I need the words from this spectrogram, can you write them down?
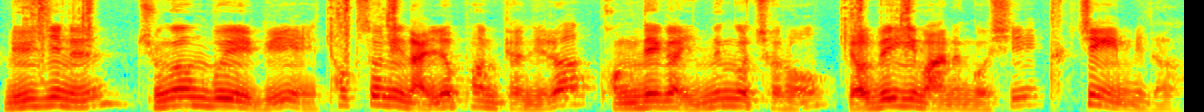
류진 은 중안부에 비해 턱선이 날렵한 편이라 광대가 있는 것처럼 여백이 많은 것이 특징입니다.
